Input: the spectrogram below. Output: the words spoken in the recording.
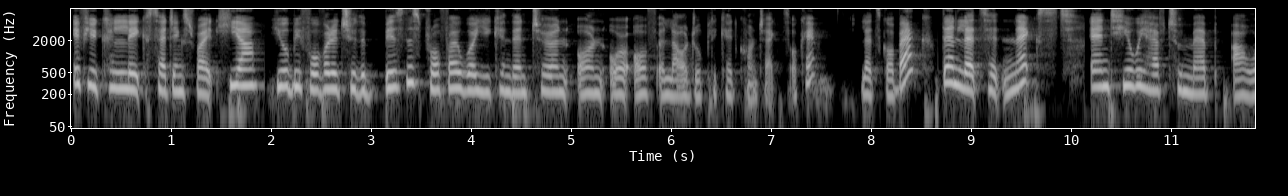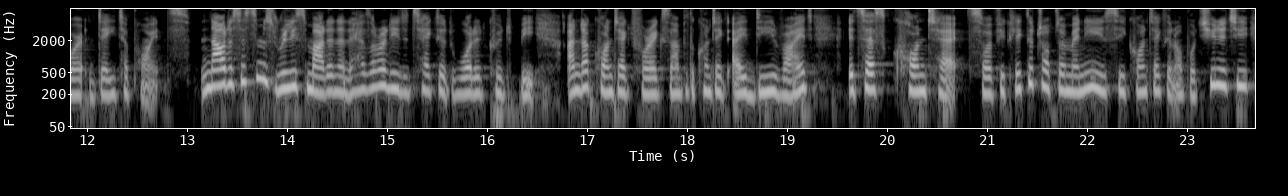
If you click settings right here, you'll be forwarded to the business profile where you can then turn on or off allow duplicate contacts, okay? Let's go back. Then let's hit next. And here we have to map our data points. Now the system is really smart and it has already detected what it could be. Under contact, for example, the contact ID, right? It says contact. So if you click the drop down menu, you see contact and opportunity.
